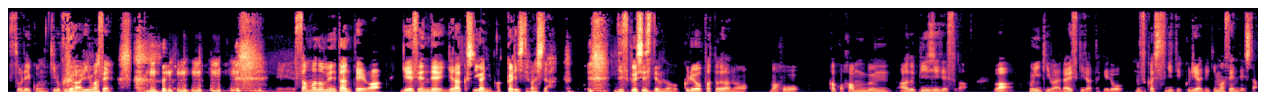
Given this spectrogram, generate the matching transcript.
それ以降の記憶がありません。えー、サンマの名探偵は、ゲーセンでギャラクシーガニばっかりしてました。ディスクシステムのクレオパトラの魔法、過去半分 RPG ですが、は雰囲気が大好きだったけど、難しすぎてクリアできませんでした。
